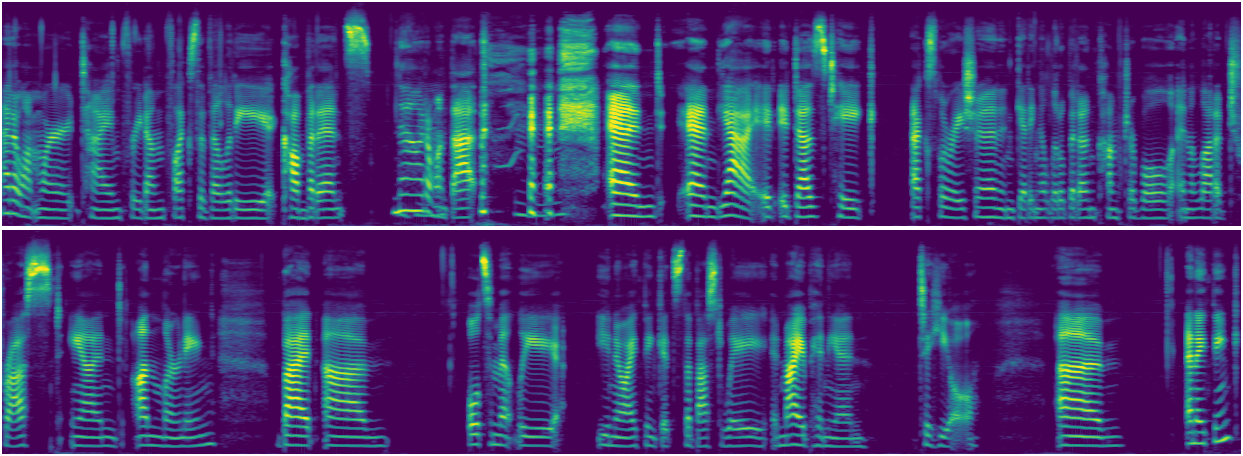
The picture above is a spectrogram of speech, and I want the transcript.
I don't want more time, freedom, flexibility, confidence. No, mm-hmm. I don't mm-hmm. want that. Mm-hmm. and and yeah, it, it does take exploration and getting a little bit uncomfortable and a lot of trust and unlearning. But um ultimately, you know, I think it's the best way, in my opinion, to heal. Um, and I think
